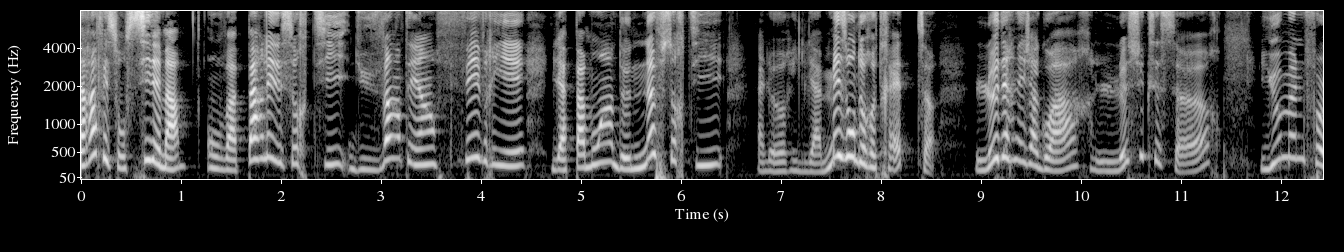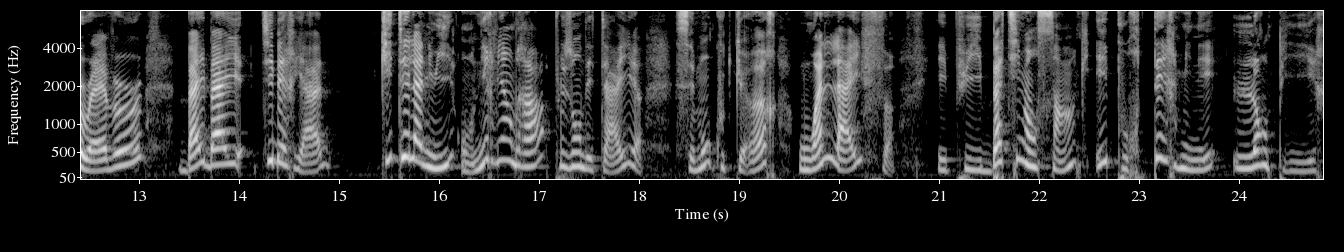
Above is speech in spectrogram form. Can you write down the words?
Sarah fait son cinéma. On va parler des sorties du 21 février. Il n'y a pas moins de 9 sorties. Alors, il y a Maison de retraite, Le Dernier Jaguar, Le Successeur, Human Forever, Bye Bye Tibériade, Quitter la nuit, on y reviendra plus en détail, c'est mon coup de cœur, One Life, et puis Bâtiment 5, et pour terminer, L'Empire.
